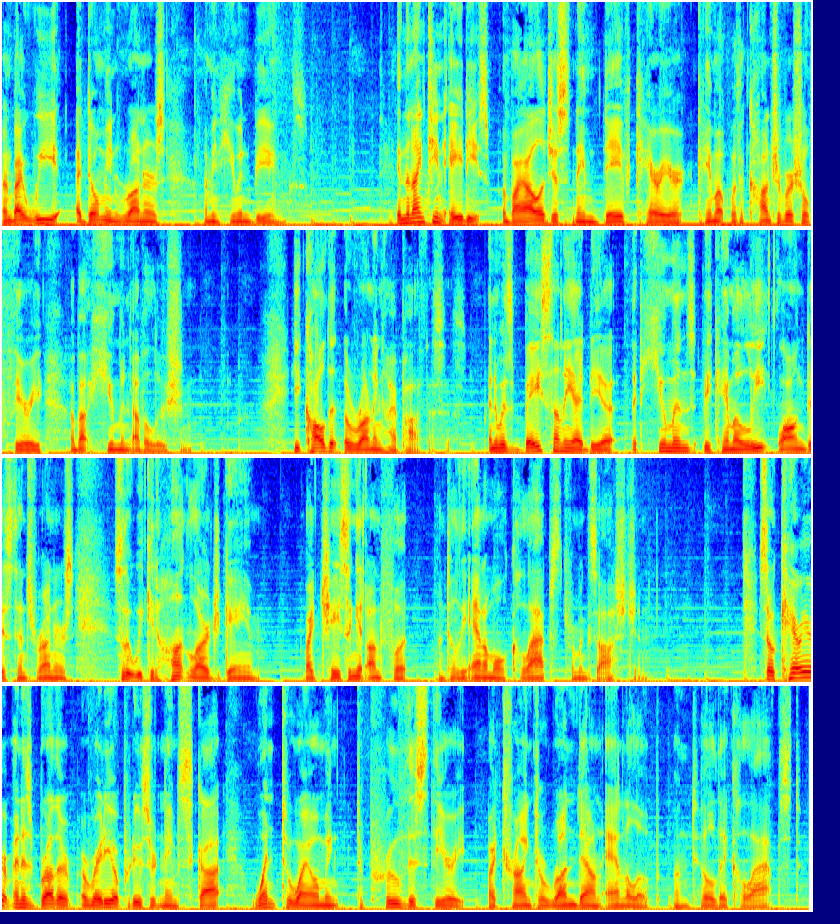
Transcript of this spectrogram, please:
And by we, I don't mean runners, I mean human beings. In the 1980s, a biologist named Dave Carrier came up with a controversial theory about human evolution. He called it the running hypothesis, and it was based on the idea that humans became elite long distance runners so that we could hunt large game by chasing it on foot until the animal collapsed from exhaustion. So Carrier and his brother, a radio producer named Scott, went to Wyoming to prove this theory by trying to run down antelope until they collapsed.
